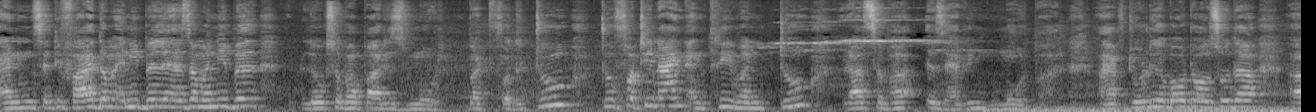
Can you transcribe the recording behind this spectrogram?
and certify the money bill as a money bill, Lok Sabha power is more. But for the 2, 249 and 312, Rajya Sabha is having more power. I have told you about also the uh,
